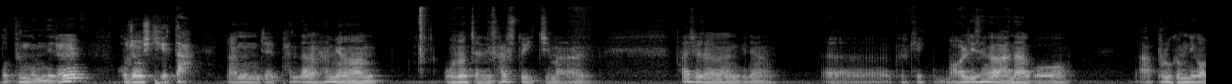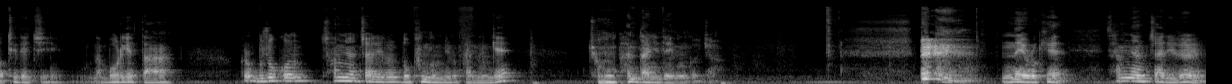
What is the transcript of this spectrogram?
높은 금리를 고정시키겠다라는 이제 판단을 하면 5년짜리 살 수도 있지만 사실은 그냥 어, 그렇게 멀리 생각 안 하고 앞으로 금리가 어떻게 될지 난 모르겠다. 그럼 무조건 3년짜리를 높은 금리로 받는 게 좋은 판단이 되는 거죠. 근데 이렇게 3년짜리를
